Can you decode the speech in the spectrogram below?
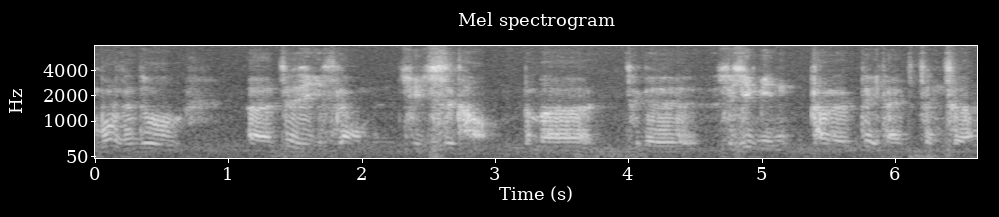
某种程度，呃，这也是让我们去思考，那么这个习近平他的对台政策，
